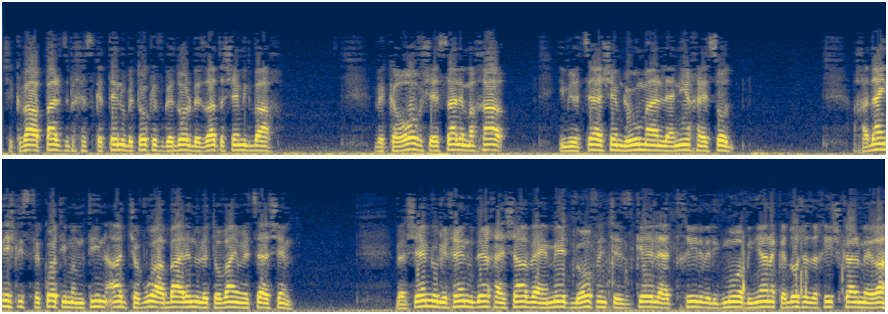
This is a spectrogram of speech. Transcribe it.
שכבר הפלץ בחזקתנו בתוקף גדול בעזרת השם ידבח וקרוב שאשא למחר, אם ירצה השם לאומן, להניח היסוד. אך עדיין יש לי ספקות אם ממתין עד שבוע הבא עלינו לטובה אם ירצה השם. והשם יוליכנו דרך הישר והאמת באופן שאזכה להתחיל ולגמור הבניין הקדוש הזה חיש קל מהרה.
